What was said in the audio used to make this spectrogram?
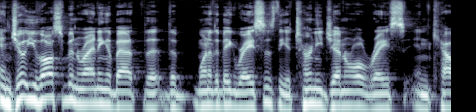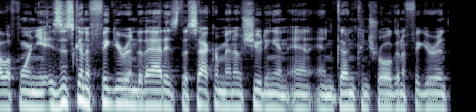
And Joe, you've also been writing about the, the one of the big races, the attorney general race in California. Is this going to figure into that? Is the Sacramento shooting and, and, and gun control going to figure in?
